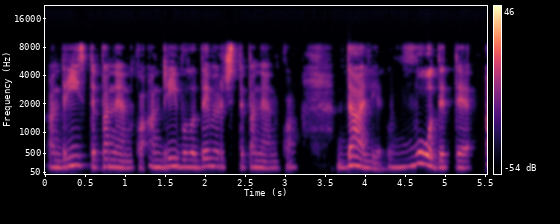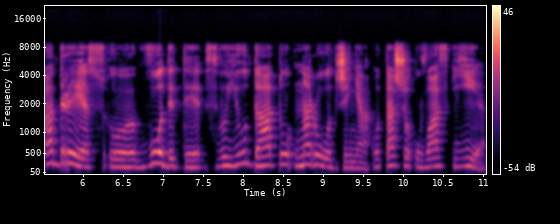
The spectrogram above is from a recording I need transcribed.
Андрій Степаненко, Андрій Володимирович Степаненко. Далі вводите адресу, вводите свою дату народження, ота, що у вас є.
